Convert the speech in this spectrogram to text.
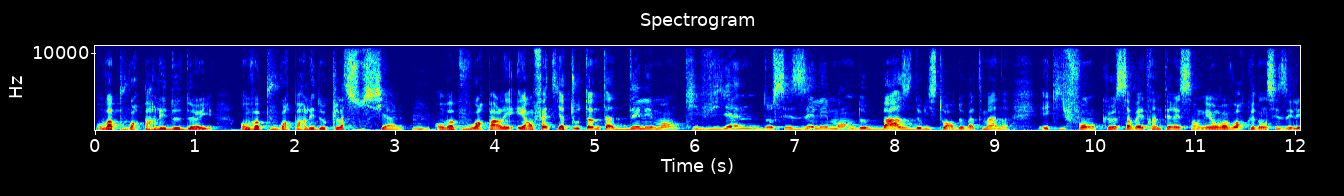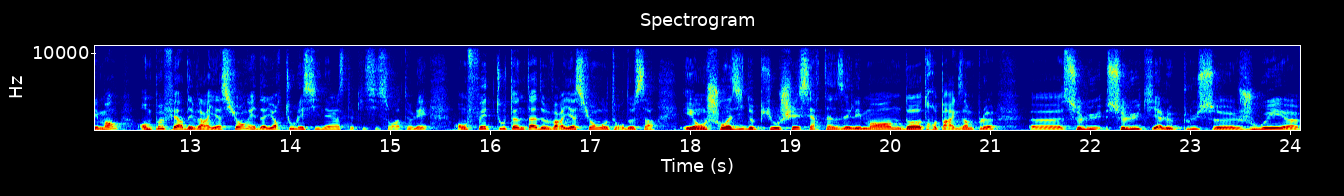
On va pouvoir parler de deuil. On va pouvoir parler de classe sociale. Mm. On va pouvoir parler... Et en fait, il y a tout un tas d'éléments qui viennent de ces éléments de base de l'histoire de Batman et qui font que ça va être intéressant. Et on va voir que dans ces éléments, on peut faire des variations. Et d'ailleurs, tous les cinéastes qui s'y sont attelés ont fait tout un tas de variations autour de ça. Et ont choisi de piocher certains éléments, d'autres, par exemple, euh, celui, celui qui a le plus euh, joué euh,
